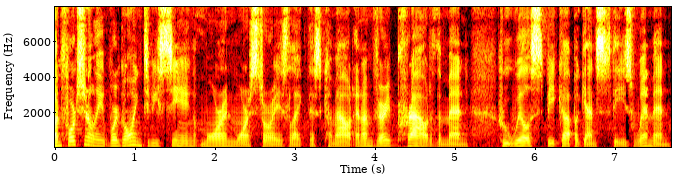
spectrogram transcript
Unfortunately, we're going to be seeing more and more stories like this come out, and I'm very proud of the men who will speak up against these women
